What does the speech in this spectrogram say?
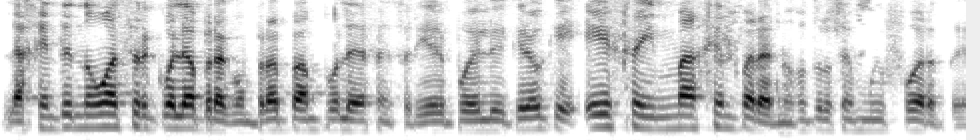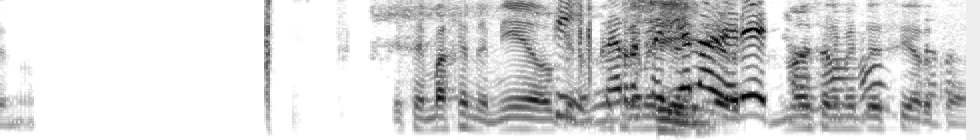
la gente no va a hacer cola para comprar pan por la Defensoría del Pueblo y creo que esa imagen para nosotros es muy fuerte, ¿no? Esa imagen de miedo. Sí, me refería a la derecha. No necesariamente es cierta.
